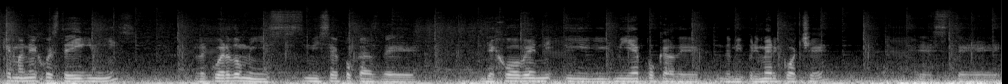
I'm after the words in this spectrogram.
Ahora que manejo este Ignis, recuerdo mis, mis épocas de, de joven y mi época de, de mi primer coche. Este,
